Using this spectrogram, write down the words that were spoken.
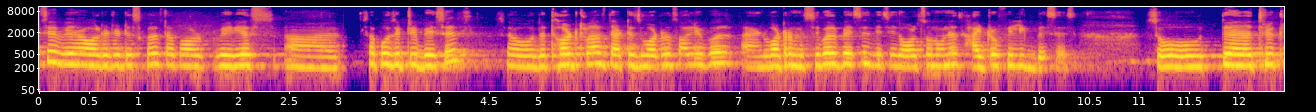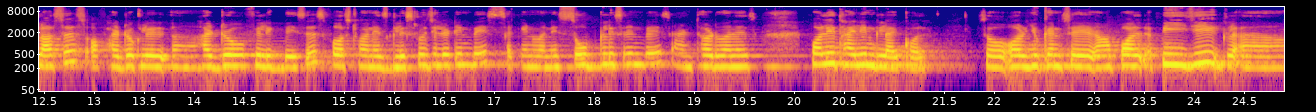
lecture we have already discussed about various uh, suppository bases. So the third class that is water soluble and water miscible bases which is also known as hydrophilic bases. So there are three classes of uh, hydrophilic bases. First one is glycerogelatin base, second one is soap glycerin base and third one is polyethylene glycol. So or you can say uh, PEG, uh,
